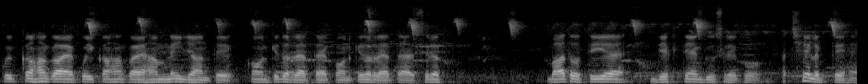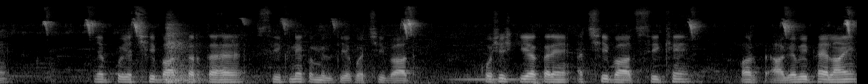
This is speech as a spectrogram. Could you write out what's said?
کوئی کہاں کا ہے، کوئی کہاں کا ہے، ہم نہیں جانتے کون کدھر رہتا ہے، کون کدھر رہتا ہے۔ صرف بات ہوتی ہے، دیکھتے ہیں ایک دوسرے کو، اچھے لگتے ہیں۔ جب کوئی اچھی بات کرتا ہے، سیکھنے کو ملتی ہے کوئی اچھی بات۔ کوشش کیا کریں، اچھی بات سیکھیں اور آگے بھی پھیلائیں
